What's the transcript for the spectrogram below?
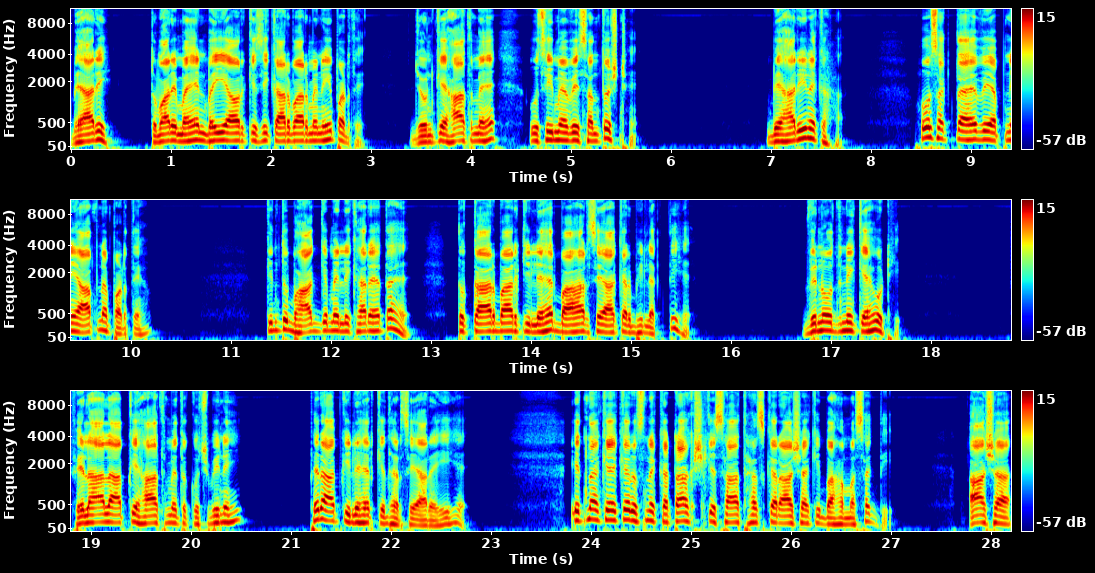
बिहारी, तुम्हारे महेन भैया और किसी कारोबार में नहीं पड़ते जो उनके हाथ में है, उसी में वे संतुष्ट हैं। बिहारी ने कहा, हो सकता है वे अपने आप न पढ़ते हों। किंतु भाग्य में लिखा रहता है तो कारबार की लहर बाहर से आकर भी लगती है। विनोदनी कह उठी, फ़िलहाल आपके हाथ में तो कुछ भी नहीं, फिर आपकी लहर किधर से आ रही है? इतना कहकर उसने कटाक्ष के साथ हंसकर आशा की बाह मसक दी। आशा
